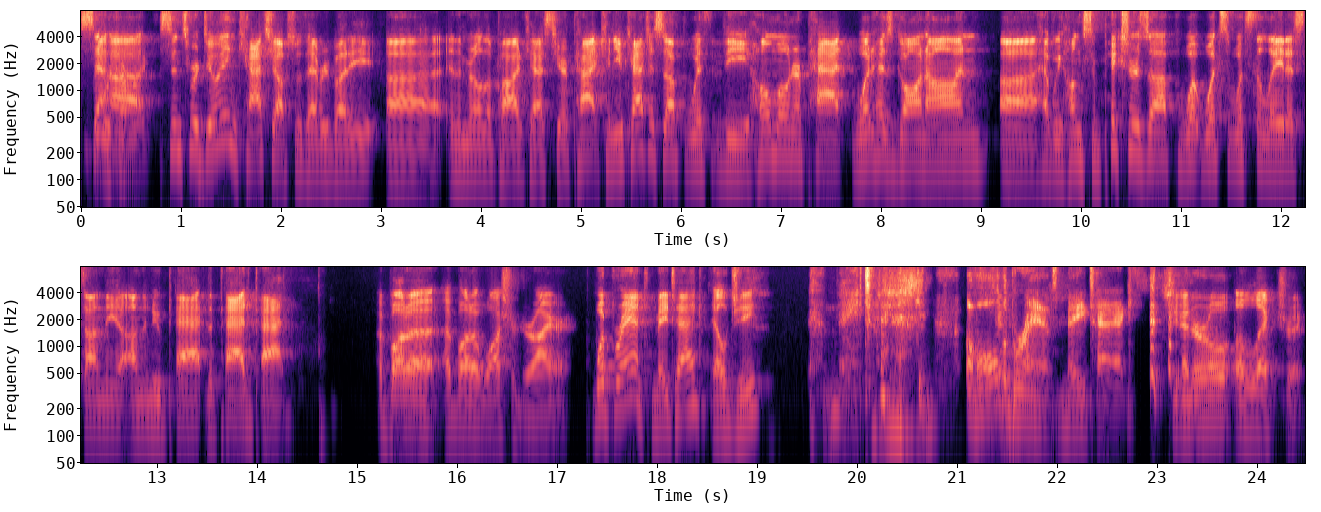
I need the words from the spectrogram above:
Sa- uh, since we're doing catch ups with everybody uh, in the middle of the podcast here, Pat, can you catch us up with the homeowner, Pat? What has gone on? Uh, have we hung some pictures up? What what's what's the latest on the on the new Pat, the Pad Pat? I bought a I bought a washer dryer. What brand? Maytag, LG. Maytag. of all the brands, Maytag. General Electric.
